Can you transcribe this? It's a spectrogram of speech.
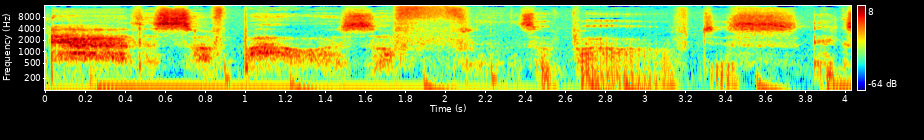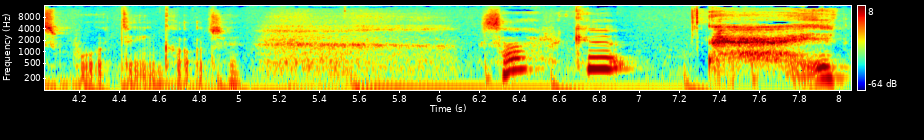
the soft power, soft, soft power of just exporting culture. South Africa, it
